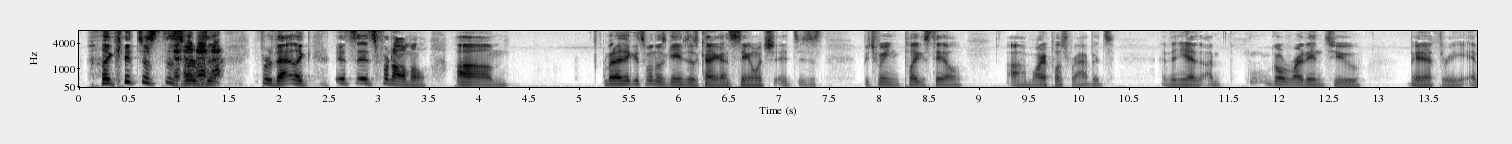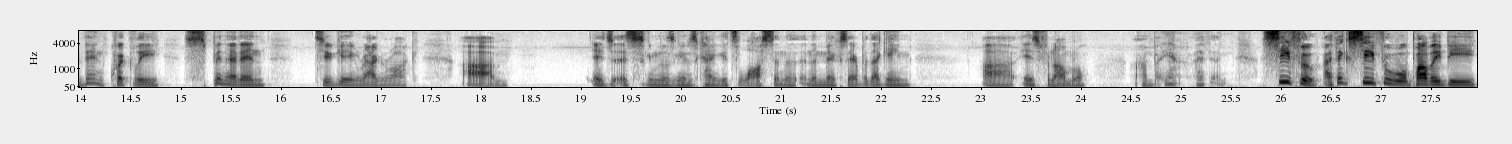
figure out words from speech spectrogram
like it just deserves it for that. Like it's it's phenomenal. Um, but I think it's one of those games that's kind of got sandwiched. It's just between Plague's Tale, uh, Mario plus Rabbits, and then you have um, go right into Bayonetta three, and then quickly spin that in to getting Ragnarok. Um, it's it's just one of those games that kind of gets lost in the in the mix there, but that game uh, is phenomenal. Um, but yeah, I th- Sifu. I think Sifu will probably be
